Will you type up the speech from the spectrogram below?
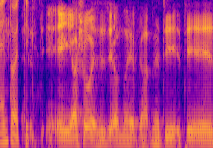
Eindeutig. Äh, Ja, schon. Es ist ja mal, wir haben ja die, die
